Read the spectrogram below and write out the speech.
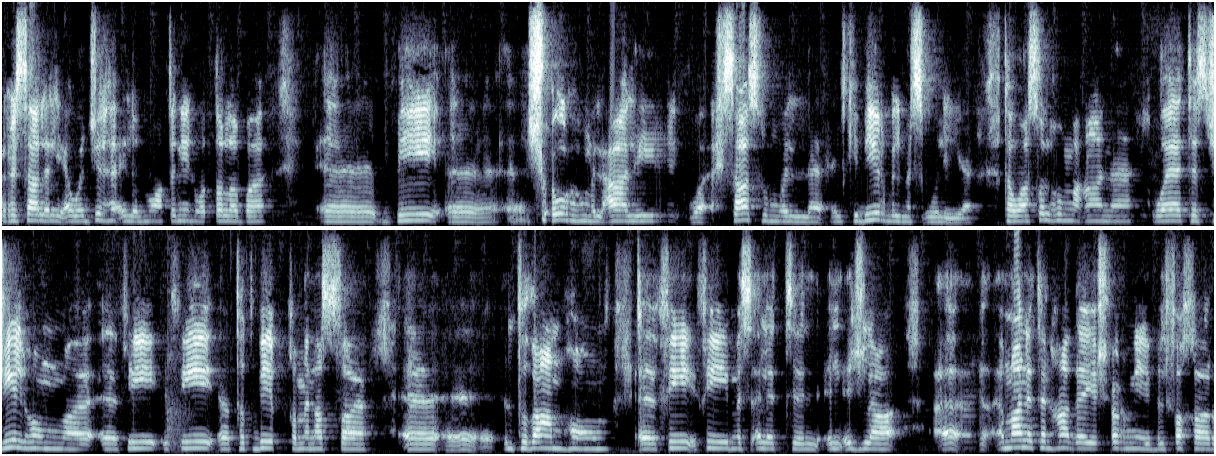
الرساله اللي أوجهها إلى المواطنين والطلبة. بشعورهم العالي وإحساسهم الكبير بالمسؤولية، تواصلهم معنا وتسجيلهم في في تطبيق منصة انتظامهم في في مسألة الإجلاء. أمانة هذا يشعرني بالفخر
